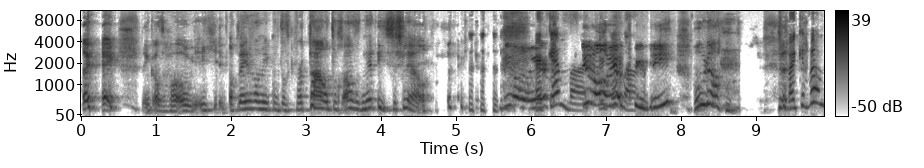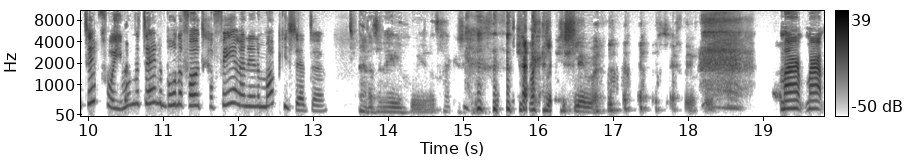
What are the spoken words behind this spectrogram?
ik denk altijd, oh jeetje, op de een of andere manier komt dat kwartaal toch altijd net iets te snel. nu alweer, Herkenbaar. Nu alweer Q3. Hoe dan? Maar ik heb wel een tip voor je. Je moet meteen de bonnen fotograferen en in een mapje zetten. Ja, dat is een hele goeie. Dat ga ik eens doen. Dat is een beetje slimme. dat is echt heel goed. Maar, maar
